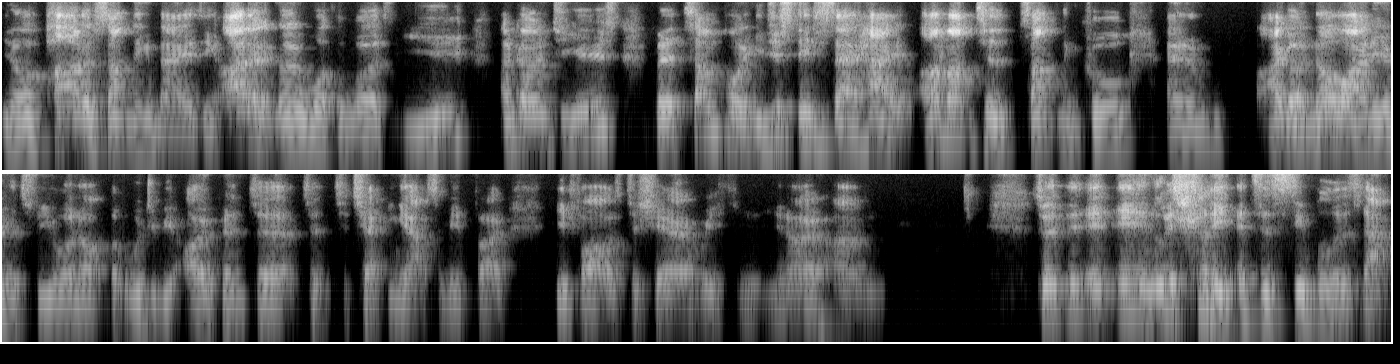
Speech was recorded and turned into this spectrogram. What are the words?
you know, a part of something amazing. I don't know what the words you are going to use, but at some point, you just need to say, hey, I'm up to something cool, and I got no idea if it's for you or not, but would you be open to to, to checking out some info if I was to share it with you? You know, um, so it, it, and literally, it's as simple as that.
